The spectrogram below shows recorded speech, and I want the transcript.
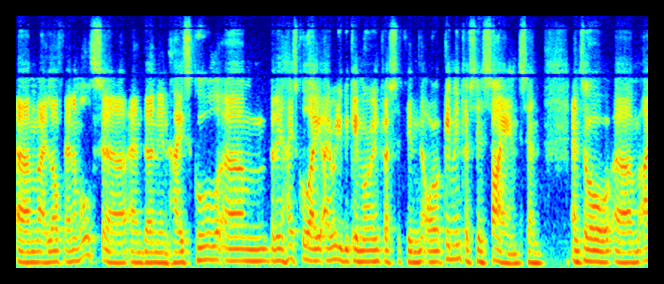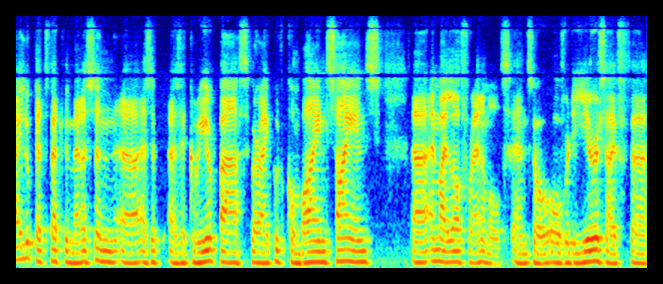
Um, I loved animals, uh, and then in high school, um, but in high school, I, I, really became more interested in, or became interested in science, and and so um, I looked at veterinary medicine uh, as a as a career path where I could combine science uh, and my love for animals. And so over the years, I've uh,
